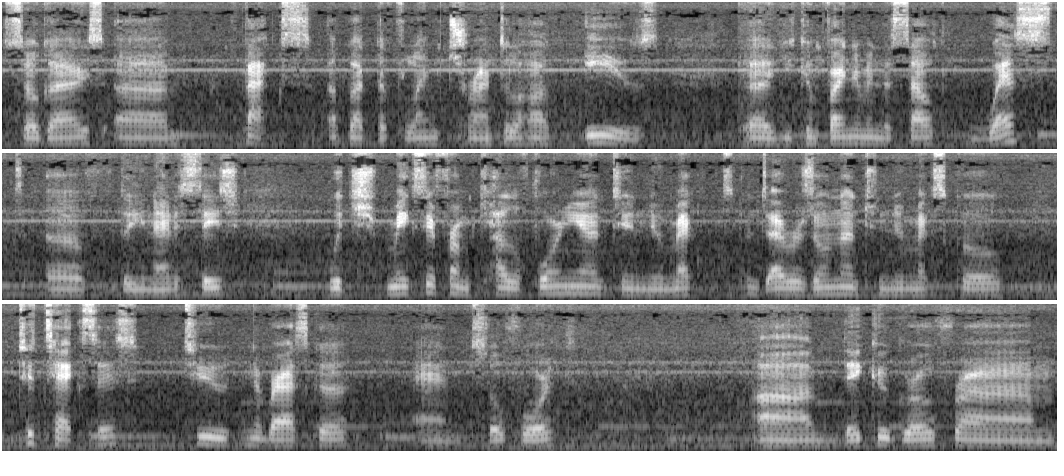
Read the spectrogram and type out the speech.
So guys, um, facts about the flame tarantula hawk is uh, you can find them in the southwest of the United States, which makes it from California to New Mex to Arizona to New Mexico to Texas to Nebraska and so forth. Um, they could grow from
